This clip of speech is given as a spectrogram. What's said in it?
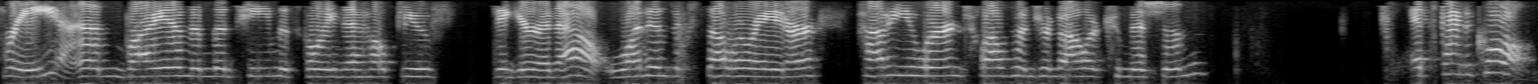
free and Brian and the team is going to help you figure it out. What is Accelerator? How do you earn $1,200 commission? It's kind of cool.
